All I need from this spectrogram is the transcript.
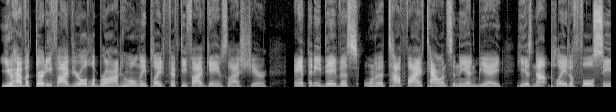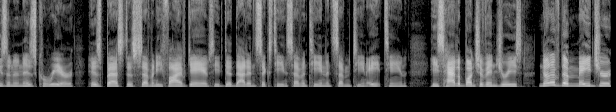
you have a 35 year old LeBron who only played 55 games last year. Anthony Davis, one of the top five talents in the NBA. He has not played a full season in his career. His best is 75 games. He did that in 16 17 and 17 18. He's had a bunch of injuries, none of them major,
